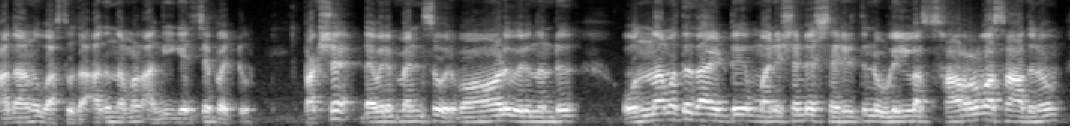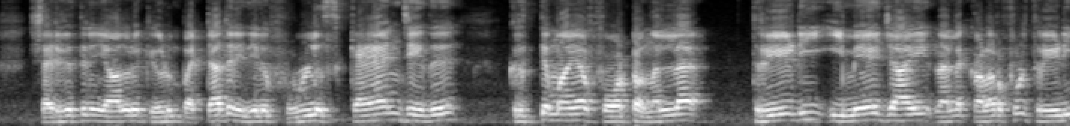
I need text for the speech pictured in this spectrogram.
അതാണ് വസ്തുത. അത് നമ്മൾ അംഗീകരിച്ചേ പറ്റൂ. പക്ഷെ ഡെവലപ്മെന്റ്സ് ഒരുപാട് വരുന്നുണ്ട്. ഒന്നാമത്തേതായിട്ട് മനുഷ്യന്റെ ശരീരത്തിന്റെ ഉള്ളിലുള്ള സർവ സാധനവും ശരീരത്തിന് യാതൊരു കേടും പറ്റാത്ത രീതിയിൽ ഫുള്ള് സ്കാൻ ചെയ്ത് കൃത്യമായ ഫോട്ടോ നല്ല ത്രീ ഡി ഇമേജായി നല്ല കളർഫുൾ ത്രീ ഡി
